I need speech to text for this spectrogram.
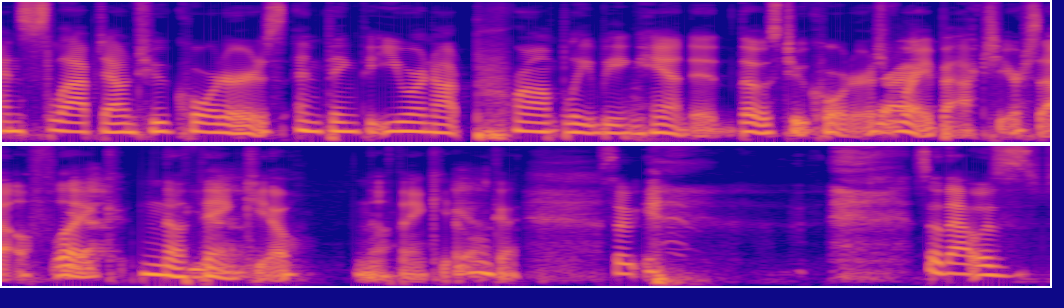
and slap down two quarters and think that you are not promptly being handed those two quarters right, Right. back to yourself. Like, no, Yeah. thank you. No, thank you. Yeah. Okay. So, so that was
